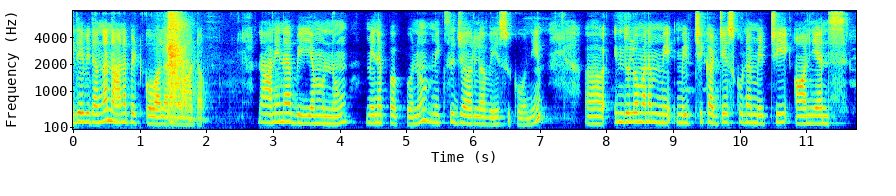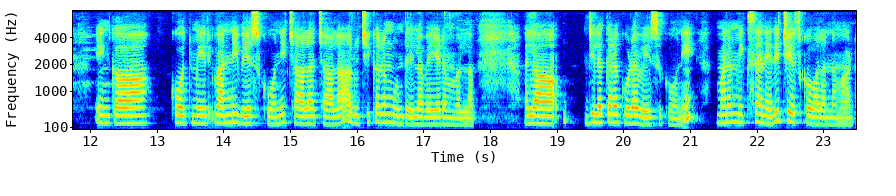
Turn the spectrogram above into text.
ఇదే విధంగా నానబెట్టుకోవాలన్నమాట. నానిన బియ్యమును మినపప్పును మిక్సీ జార్లో వేసుకొని ఇందులో మనం మిర్చి కట్ చేసుకున్న మిర్చి ఆనియన్స్ ఇంకా కొత్తిమీర ఇవన్నీ వేసుకొని చాలా చాలా రుచికరంగా ఉంటుంది ఇలా వేయడం వల్ల. ఇలా జీలకర్ర కూడా వేసుకొని మనం మిక్స్ అనేది చేసుకోవాలన్నమాట.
